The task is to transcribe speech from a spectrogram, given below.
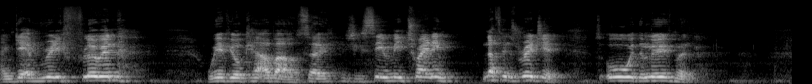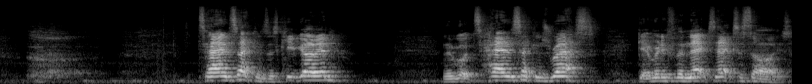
and getting really fluent with your kettlebell. So as you can see with me training, nothing's rigid. It's all with the movement. 10 seconds, let's keep going. And then we've got 10 seconds rest, getting ready for the next exercise.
